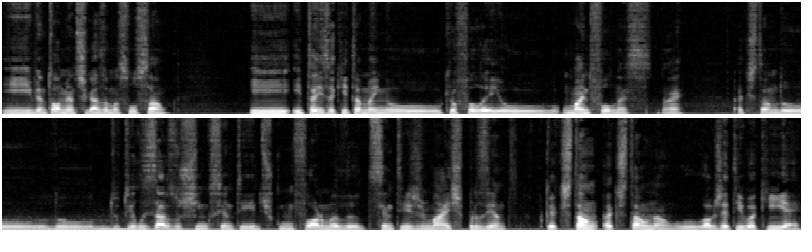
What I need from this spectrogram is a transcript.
e eventualmente chegares a uma solução. E, e tens aqui também o, o, que eu falei, o, o mindfulness, não é? A questão do, do, de utilizares os cinco sentidos como forma de te sentires mais presente. Porque a questão, a questão não, o objetivo aqui é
